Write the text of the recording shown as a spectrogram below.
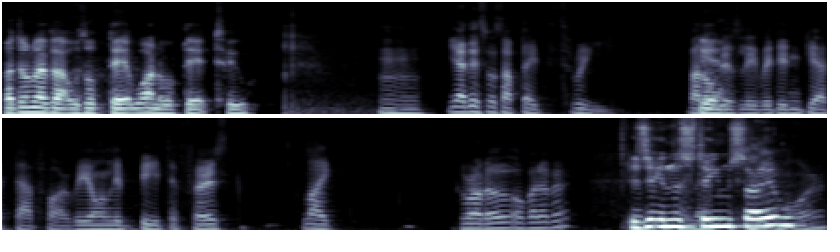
But I don't know if that was update one or update two. hmm Yeah, this was update three, but Yeah. obviously we didn't get that far. We only beat the first like grotto or whatever. Is it in the and Steam sale? more.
